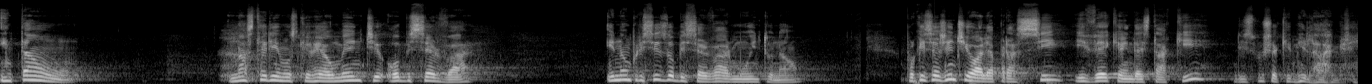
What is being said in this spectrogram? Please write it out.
Então, nós teríamos que realmente observar, e não precisa observar muito, não. Porque se a gente olha para si e vê que ainda está aqui, diz: puxa, que milagre.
